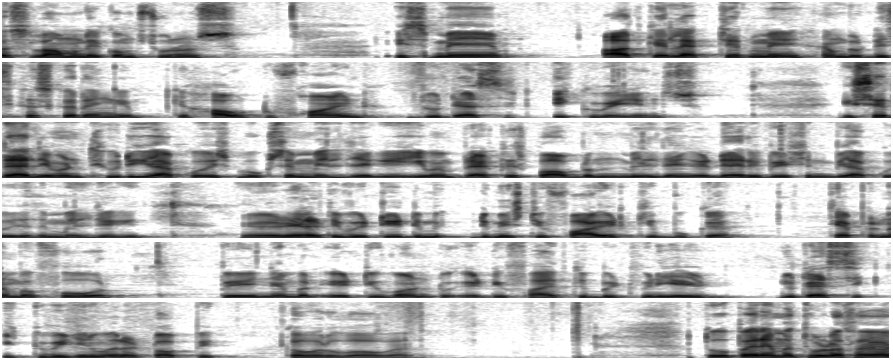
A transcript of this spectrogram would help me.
अस्सलाम वालेकुम स्टूडेंट्स इसमें आज के लेक्चर में हम लोग डिस्कस करेंगे कि how to find geodesic equations इससे रेलिवेंट थ्योरी आपको इस बुक से मिल जाएगी इवन प्रैक्टिस प्रॉब्लम मिल जाएँगे डेरिवेशन भी आपको इधर से मिल जाएगी. रिलेटिविटी डिमिस्टिफाइड की बुक है chapter number four page number eighty one two eighty five के बिटवीन ये जूडेसिक इक्वेशन वाला टॉपिक कवर हुआ हुआ है तो पहले मैं थोड़ा सा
